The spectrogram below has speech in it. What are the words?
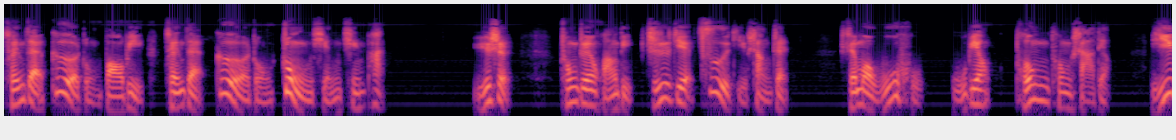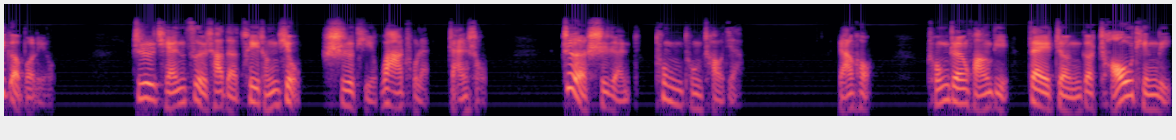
存在各种包庇，存在各种重刑轻判，于是崇祯皇帝直接自己上阵，什么五虎、吴彪，通通杀掉，一个不留。之前自杀的崔成秀尸体挖出来斩首。这十人通通抄家，然后崇祯皇帝在整个朝廷里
